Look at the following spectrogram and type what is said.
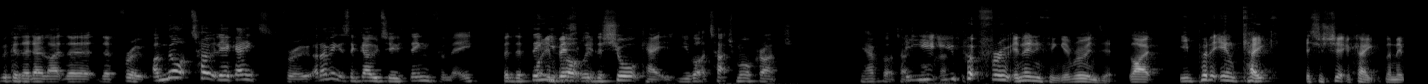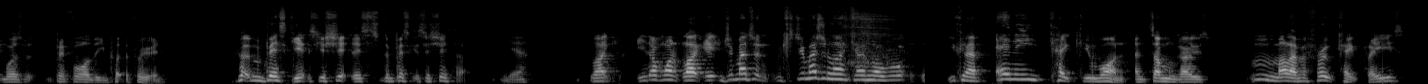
because they don't like the the fruit. I'm not totally against fruit. I don't think it's a go to thing for me. But the thing you've got with the shortcake, you've got a touch more crunch. You have got a touch You, more crunch. you put fruit in anything, it ruins it. Like you put it in cake, it's a shitter cake than it was before you put the fruit in. Put them in biscuits, your shit. It's, the biscuits are shitter. yeah. Like you don't want like. It, do you imagine? Could you imagine like what- you can have any cake you want, and someone goes, mm, "I'll have a fruit cake, please."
